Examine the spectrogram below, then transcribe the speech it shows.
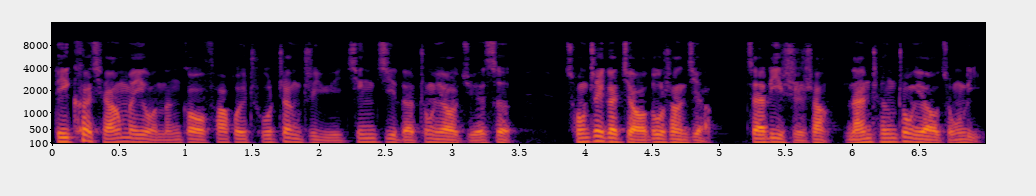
李克强没有能够发挥出政治与经济的重要角色，从这个角度上讲，在历史上难称重要总理。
